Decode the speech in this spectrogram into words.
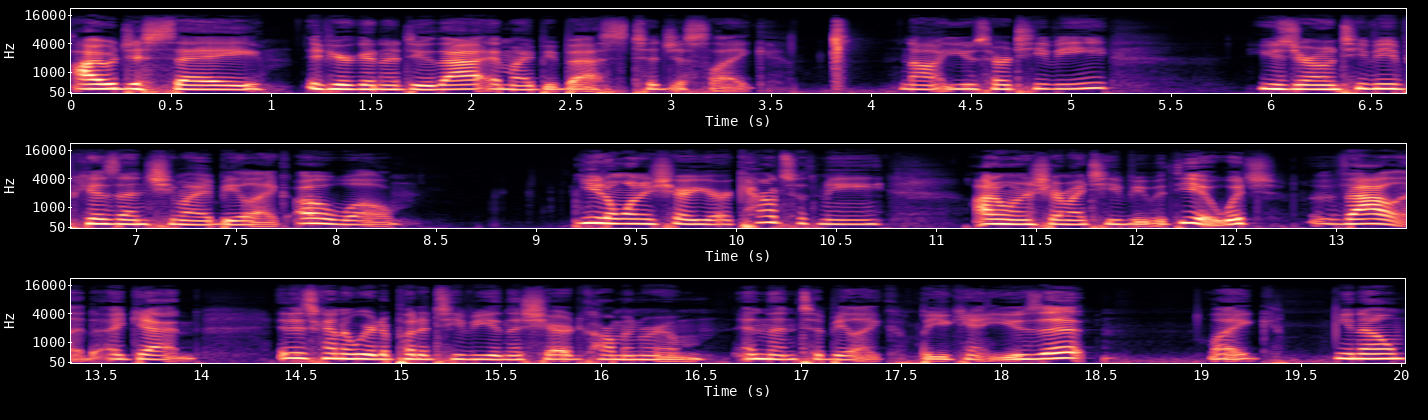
I would just say if you're going to do that it might be best to just like not use her tv use your own tv because then she might be like oh well you don't want to share your accounts with me i don't want to share my tv with you which valid again it is kind of weird to put a tv in the shared common room and then to be like but you can't use it like you know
